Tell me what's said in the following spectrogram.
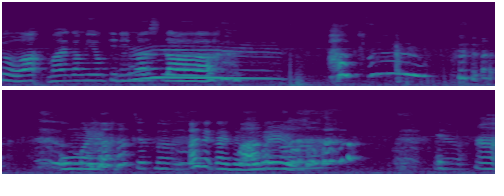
今日は前髪を切りました。おんま汗かいてる。おんまりよあ。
